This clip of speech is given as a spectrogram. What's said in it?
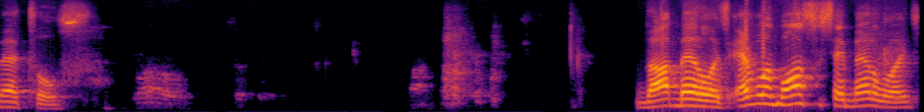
non-metals. Not metalloids. Everyone wants to say metalloids.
